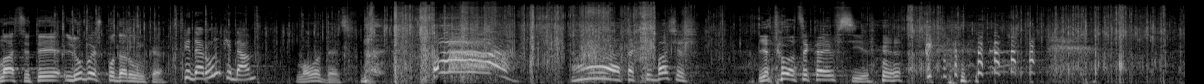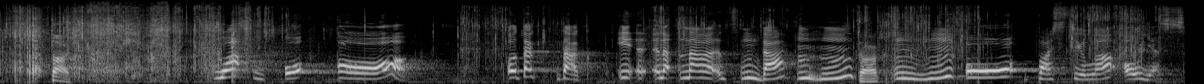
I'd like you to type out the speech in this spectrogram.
Настю, ти любиш подарунки? Підарунки, да. Молодець. А, так ти бачиш? Я думав, це KFC. Так, Ва. О. О. Отак, так. І е, на, на м, да. Угу. так. Угу. О, пастіла. О, єс.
